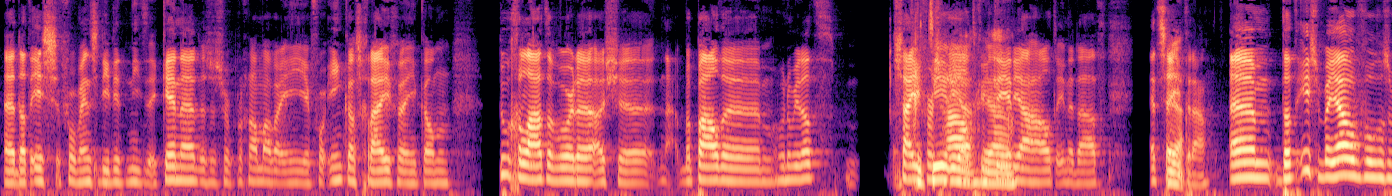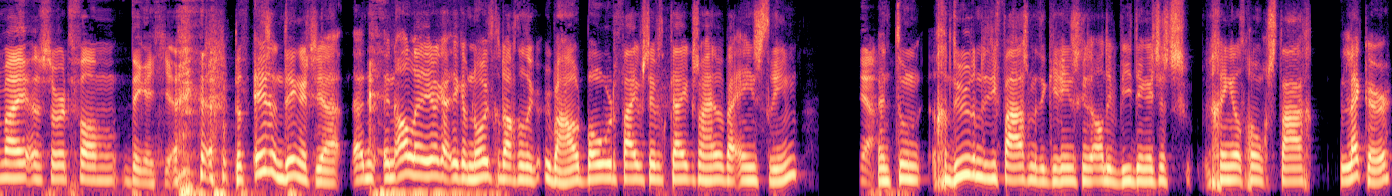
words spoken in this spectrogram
dat is voor mensen die dit niet kennen. Dat is een soort programma waarin je voor in kan schrijven. En je kan toegelaten worden als je nou, bepaalde, hoe noem je dat? Cijfers Criteria, haalt, ja. criteria haalt inderdaad. Et cetera. Ehm, dat is bij jou volgens mij een soort van dingetje. Dat is een dingetje, ja. En in alle eerlijkheid, ik heb nooit gedacht dat ik überhaupt boven de 75 kijkers zou hebben bij één stream. ja. En toen, gedurende die fase met de greenscreen en al die Wii-dingetjes, ging dat gewoon gestaag lekker.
